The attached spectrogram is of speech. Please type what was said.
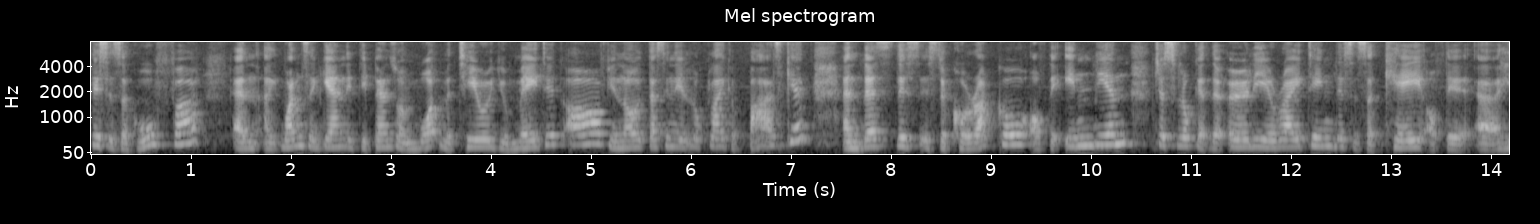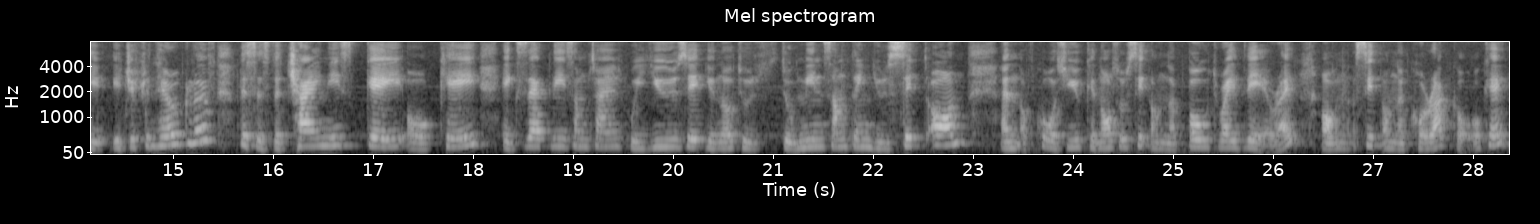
this is a gufa and once again it depends on what material you made it of you know doesn't it look like a basket? And this this is the korako of the Indian. Just look at the earlier writing. This is a K of the uh, Egyptian hieroglyph. This is the Chinese K or K. Exactly sometimes we use it you know to to mean something you sit on. And of course you can also sit on a boat right there right? On sit on a korako okay?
